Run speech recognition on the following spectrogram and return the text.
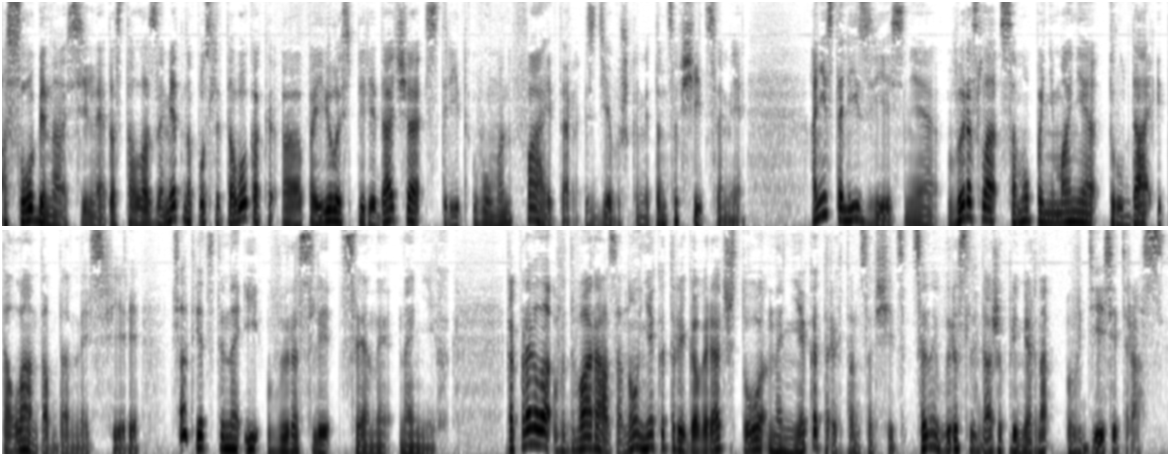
Особенно сильно это стало заметно после того, как э, появилась передача Street Woman Fighter с девушками-танцовщицами. Они стали известнее, выросло само понимание труда и таланта в данной сфере, соответственно и выросли цены на них – как правило, в два раза, но некоторые говорят, что на некоторых танцовщиц цены выросли даже примерно в 10 раз.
